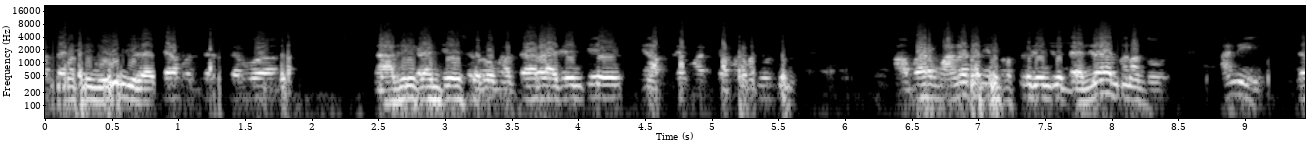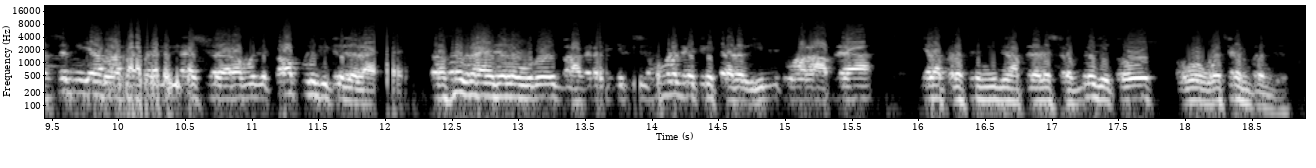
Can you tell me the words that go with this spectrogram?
मतांनी निवडून दिलं. त्याबद्दल सर्व नागरिकांचे सर्व मतदारांचे मी आपल्या माध्यमातून आभार मानत आणि फक्त त्यांचे धन्यवाद मानतो. आणि जसं मी या विकास शहरामध्ये टॉपमध्ये केलेला आहे तसंच राहिलेलं उर्वरित भागात देखील शंभर टक्के करेल. ही मी तुम्हाला आपल्या या प्रसंगी आपल्याला शब्द देतो व वचन पण देतो.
